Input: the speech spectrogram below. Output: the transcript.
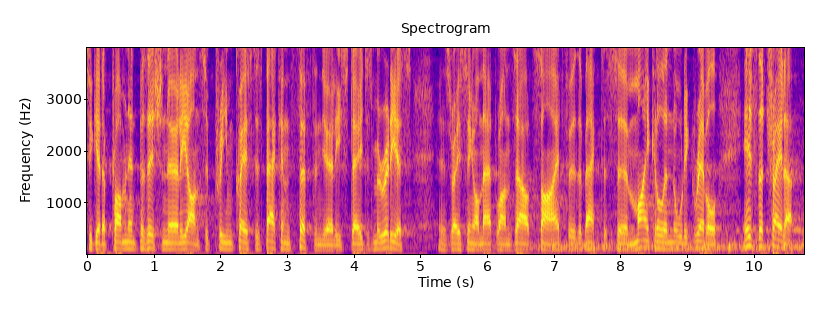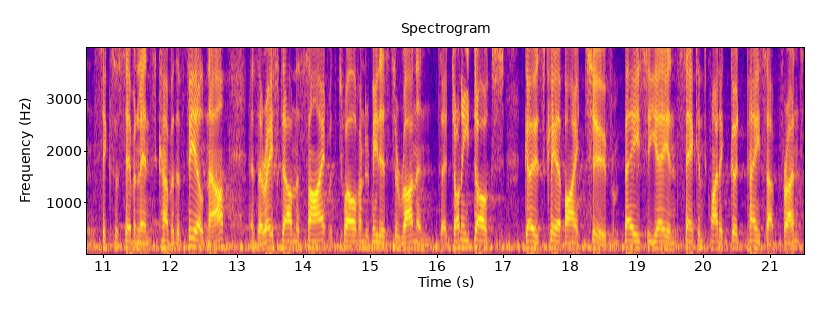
to get a prominent position early on. Supreme Quest is back in fifth in the early stages. Meridius is racing on that one's outside. Further back to Sir Michael and Nordic Rebel is the trailer. Six or seven lengths cover the field now as they race down the side with 1,200 metres to run. And uh, Johnny Dogs goes clear by two from Bay CA in second. Quite a good pace up front.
